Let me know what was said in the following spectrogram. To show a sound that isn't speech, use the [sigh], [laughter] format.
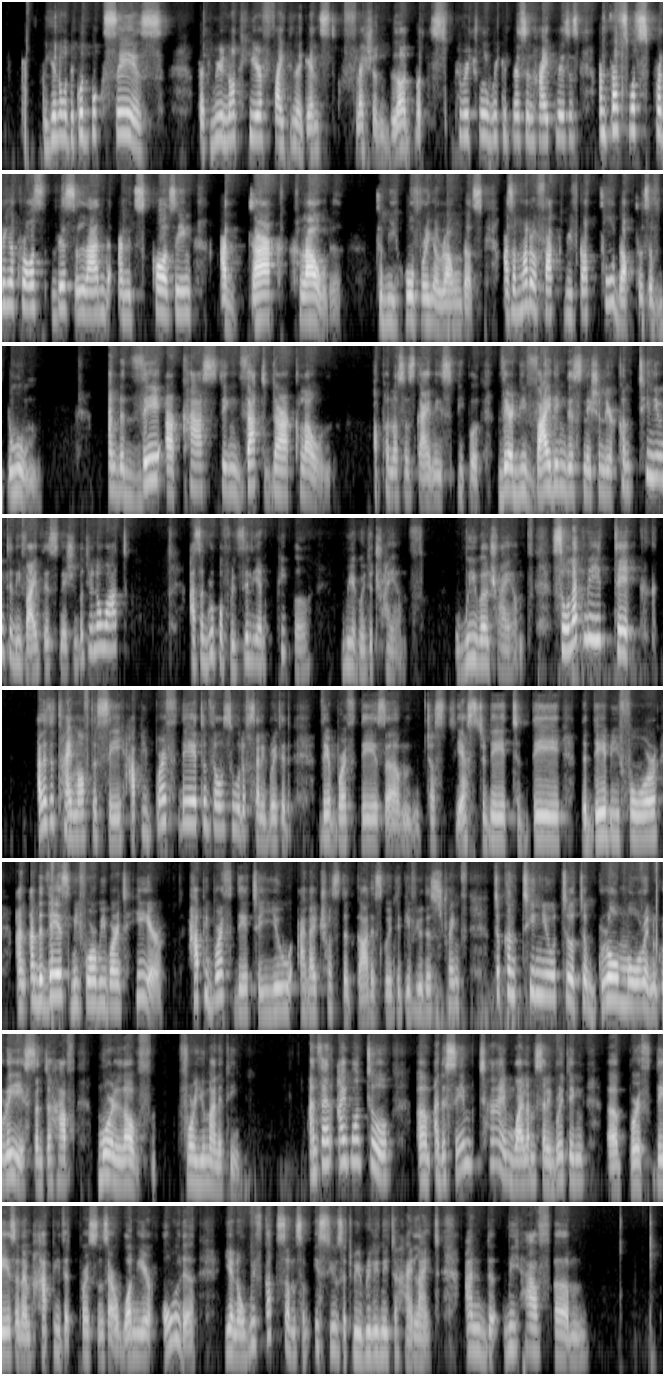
you know, the good book says that we're not here fighting against flesh and blood, but spiritual wickedness in high places. And that's what's spreading across this land, and it's causing a dark cloud to be hovering around us. As a matter of fact, we've got two doctors of doom, and they are casting that dark cloud upon us as Guyanese people. They're dividing this nation. They're continuing to divide this nation. But you know what? As a group of resilient people, we are going to triumph. We will triumph. So let me take a little time off to say happy birthday to those who would have celebrated their birthdays um, just yesterday, today, the day before, and, and the days before we weren't here. Happy birthday to you. And I trust that God is going to give you the strength to continue to, to grow more in grace and to have more love for humanity. And then I want to, um, at the same time, while I'm celebrating uh, birthdays and I'm happy that persons are one year older, you know, we've got some some issues that we really need to highlight. And we have um,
